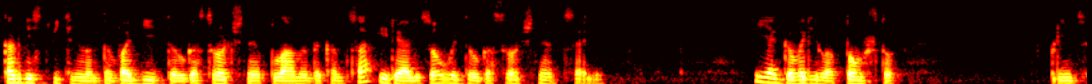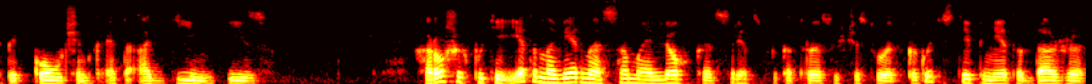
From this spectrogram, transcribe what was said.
как действительно доводить долгосрочные планы до конца и реализовывать долгосрочные цели. И я говорил о том, что в принципе коучинг это один из хороших путей. И это, наверное, самое легкое средство, которое существует. В какой-то степени это даже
